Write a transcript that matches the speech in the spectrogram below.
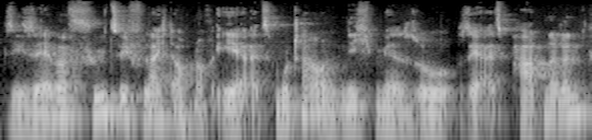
sie selber fühlt sich vielleicht auch noch eher als Mutter und nicht mehr so sehr als Partnerin.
